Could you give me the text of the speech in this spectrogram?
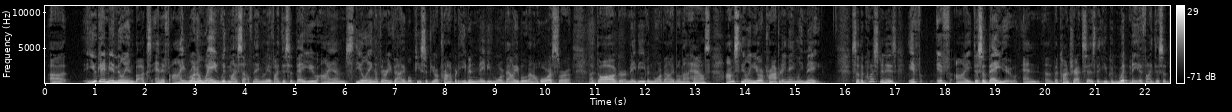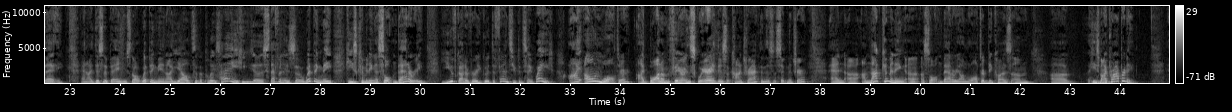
Uh, you gave me a million bucks, and if I run away with myself, namely if I disobey you, I am stealing a very valuable piece of your property, even maybe more valuable than a horse or a, dog, or maybe even more valuable than a house. I'm stealing your property, namely me. So the question is, if if I disobey you, and uh, the contract says that you can whip me if I disobey, and I disobey, and you start whipping me, and I yell to the police, "Hey, he uh, Stephan is uh, whipping me. He's committing assault and battery." You've got a very good defense. You can say, "Wait, I own Walter. I bought him fair and square. There's a contract and there's a signature." And uh, I'm not committing uh, assault and battery on Walter because um, uh, he's my property.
